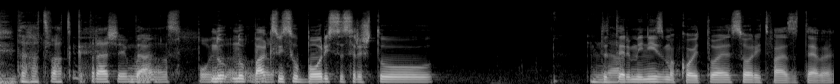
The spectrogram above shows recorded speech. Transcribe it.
да, това тук трябваше има Да. спойлер. Но, но пак в смисъл бори се срещу Да. детерминизма, който е, сори, това е за тебе.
